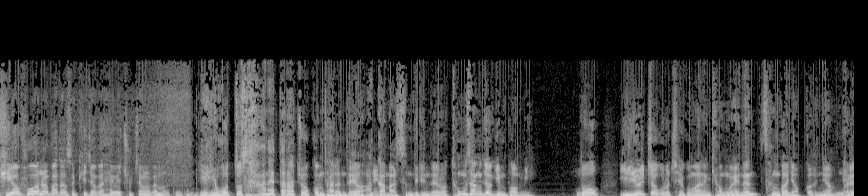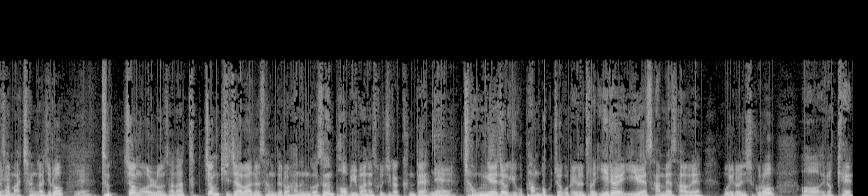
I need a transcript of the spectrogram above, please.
기업 후원을 받아서 기자가 해외 출장을 가면 어떻게 됩니까? 예, 요것도 사안에 따라 조금 다른데요. 아까 네. 말씀드린 대로 통상적인 범위 또 일률적으로 제공하는 경우에는 상관이 없거든요. 네. 그래서 마찬가지로 예. 특 정 언론사나 특정 기자만을 상대로 하는 것은 법 위반의 소지가 큰데 네. 정례적이고 반복적으로 예를 들어 1회, 2회, 3회, 4회 뭐 이런 식으로 어 이렇게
